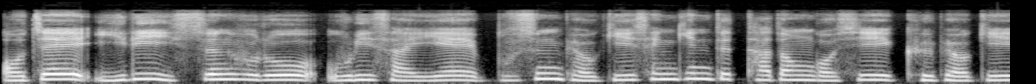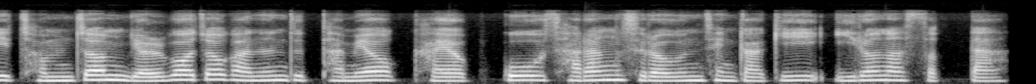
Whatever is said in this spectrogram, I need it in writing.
어제 일이 있은 후로 우리 사이에 무슨 벽이 생긴 듯 하던 것이 그 벽이 점점 엷어져 가는 듯하며 가엽고 사랑스러운 생각이 일어났었다.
